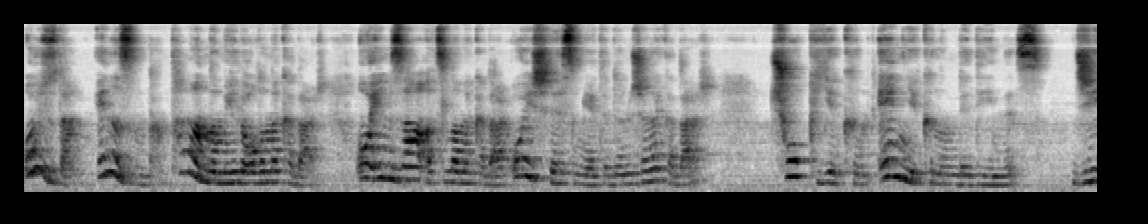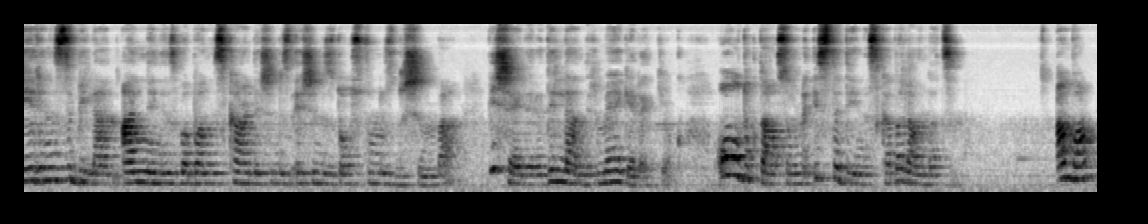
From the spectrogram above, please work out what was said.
O yüzden en azından tam anlamıyla olana kadar, o imza atılana kadar, o iş resmiyete dönüşene kadar çok yakın, en yakınım dediğiniz, ciğerinizi bilen anneniz, babanız, kardeşiniz, eşiniz, dostunuz dışında bir şeyleri dillendirmeye gerek yok. Olduktan sonra istediğiniz kadar anlatın. Ama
